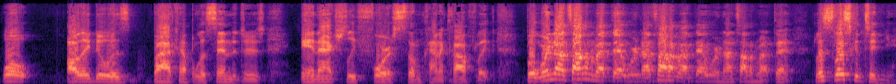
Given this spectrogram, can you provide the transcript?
Well, all they do is buy a couple of senators and actually force some kind of conflict. But we're not talking about that. We're not talking about that. We're not talking about that. Let's let's continue.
